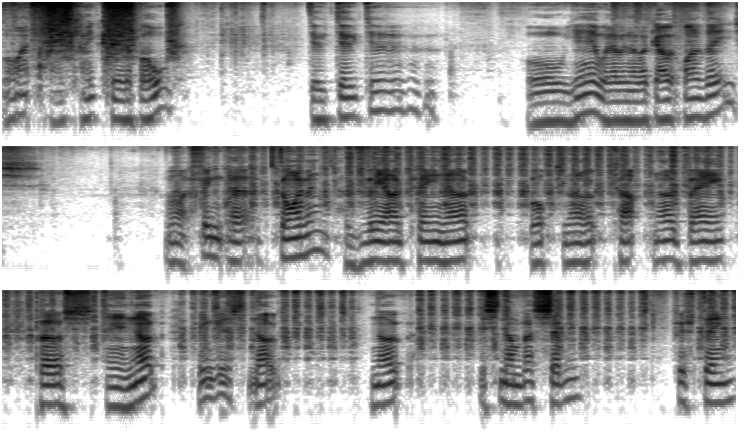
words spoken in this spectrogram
okay, clear the board. Do do do. Oh yeah, we'll have another go at one of these. Right, think uh, diamond, VIP note, box note, cup, no bag, purse, and nope. Fingers, nope, nope. This number, 7, 15,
